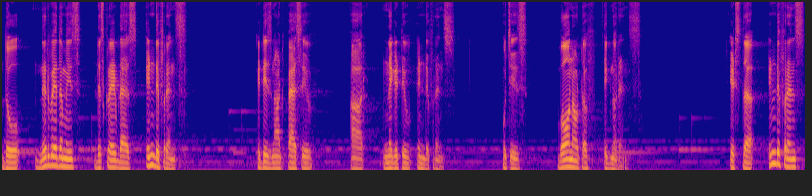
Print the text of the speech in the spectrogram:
Though Nirvedam is described as indifference, it is not passive or negative indifference, which is born out of ignorance. It's the indifference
